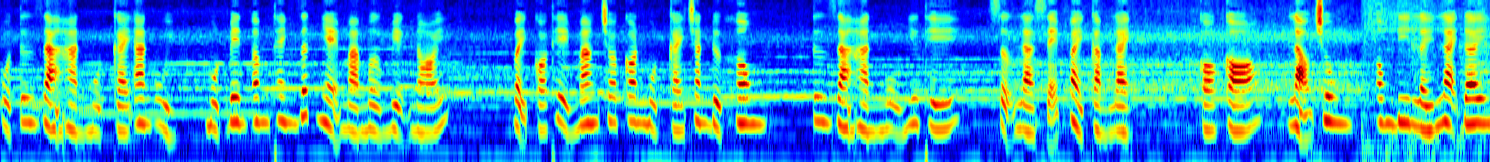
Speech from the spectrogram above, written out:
của Tư Giả Hàn một cái an ủi, một bên âm thanh rất nhẹ mà mở miệng nói: "Vậy có thể mang cho con một cái chăn được không?" Tư Giả Hàn ngủ như thế, sợ là sẽ phải cảm lạnh. "Có có, lão Trung, ông đi lấy lại đây."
